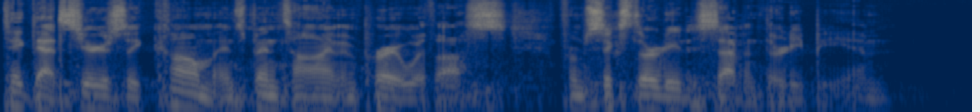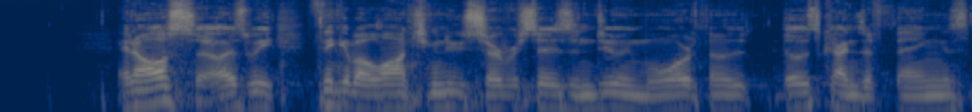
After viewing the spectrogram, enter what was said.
take that seriously. Come and spend time in prayer with us from 6.30 to 7.30 p.m. And also, as we think about launching new services and doing more those, those kinds of things,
